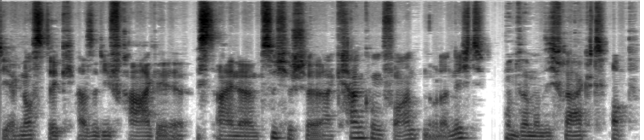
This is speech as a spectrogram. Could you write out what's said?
Diagnostik, also die Frage, ist eine psychische Erkrankung vorhanden oder nicht? Und wenn man sich fragt, ob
